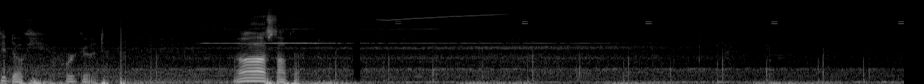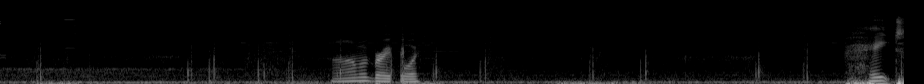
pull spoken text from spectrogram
Okie dokie, we're good. Ah, stop that. I'm a brave boy. Hate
